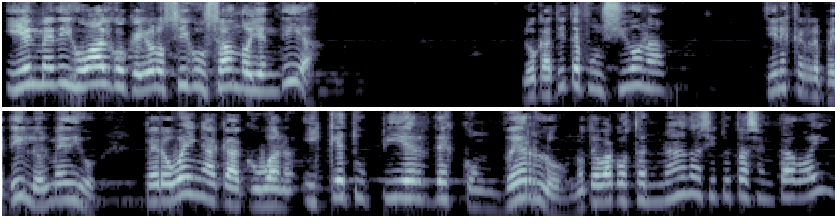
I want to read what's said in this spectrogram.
Y él me dijo algo que yo lo sigo usando hoy en día. Lo que a ti te funciona, tienes que repetirlo. Él me dijo, pero ven acá, cubano, ¿y qué tú pierdes con verlo? No te va a costar nada si tú estás sentado ahí.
